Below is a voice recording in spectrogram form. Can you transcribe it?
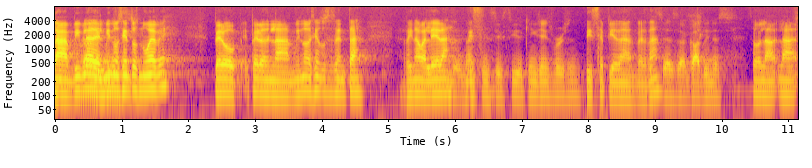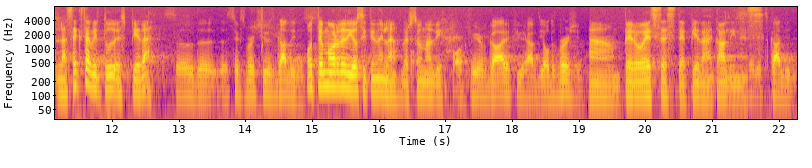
la Biblia del godliness. 1909, pero, pero en la 1960, Reina Valera The dice, 1960, the King James Version dice piedad, ¿verdad? says uh, godliness. So, la, la- la sexta virtud es piedad. So the, the sixth virtue is godliness, O temor de Dios si tienen la versión más vieja. or fear of God if you have the older version. Ah, pero es este, piedad, godliness. it's godliness.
